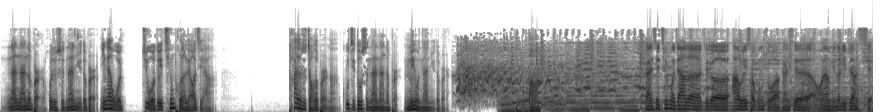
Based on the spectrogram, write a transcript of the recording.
男男的本儿，或者是男女的本儿？应该我据我对青破的了解啊。他要是找的本呢，估计都是男男的本，没有男女的本。啊！感谢清货家的这个阿维小公主，感谢王阳明的荔枝啊，谢谢。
